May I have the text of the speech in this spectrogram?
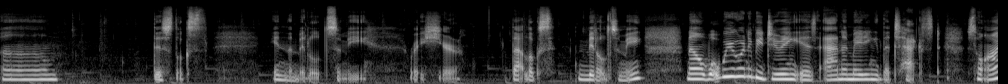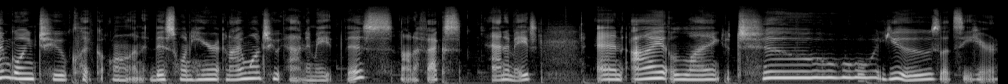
Um, this looks in the middle to me right here. That looks middle to me. Now what we're going to be doing is animating the text. So I'm going to click on this one here and I want to animate this, not effects, animate. And I like to use, let's see here,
